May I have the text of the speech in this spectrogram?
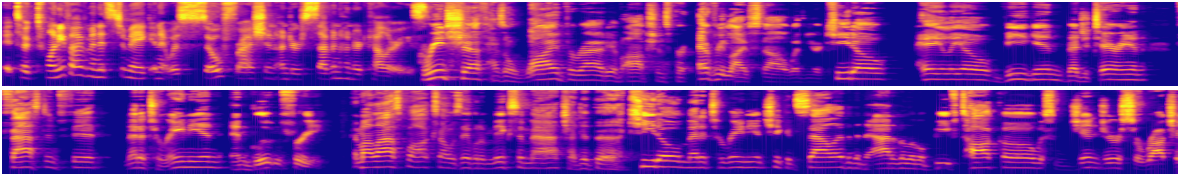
It took 25 minutes to make and it was so fresh and under 700 calories. Green Chef has a wide variety of options for every lifestyle, whether you're keto, paleo, vegan, vegetarian, fast and fit, Mediterranean, and gluten free. In my last box, I was able to mix and match. I did the keto Mediterranean chicken salad and then added a little beef taco with some ginger, sriracha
